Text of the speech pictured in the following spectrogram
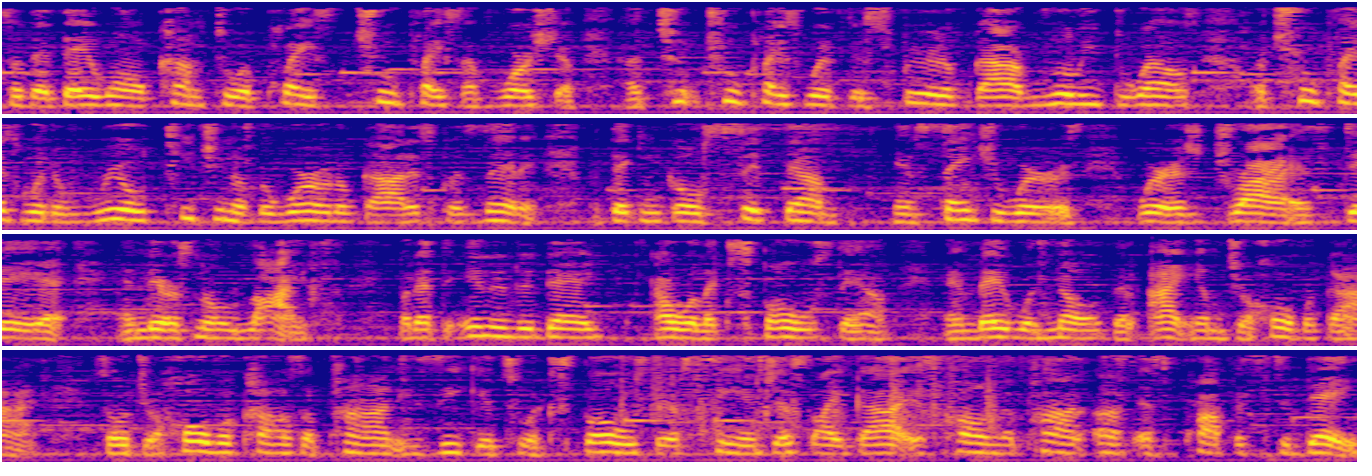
so that they won't come to a place, true place of worship, a true, true place where the Spirit of God really dwells, a true place where the real teaching of the Word of God is presented, But they can go sit down in sanctuaries where it's dry, it's dead, and there's no life. But at the end of the day, I will expose them, and they will know that I am Jehovah God. So Jehovah calls upon Ezekiel to expose their sin, just like God is calling upon us as prophets today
